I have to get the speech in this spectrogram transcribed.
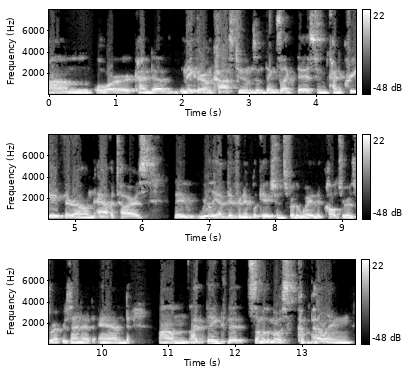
um, or kind of make their own costumes and things like this and kind of create their own avatars. They really have different implications for the way that culture is represented. And um, I think that some of the most compelling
